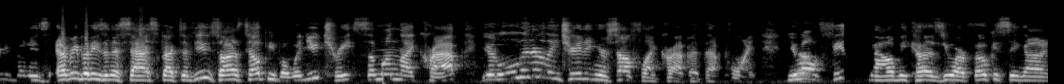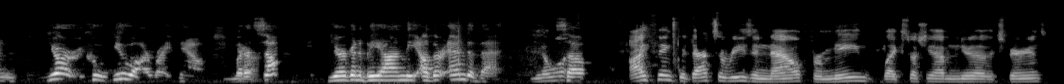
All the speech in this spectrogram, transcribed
everybody's everybody's in this aspect of you. So I always tell people when you treat someone like crap, you're literally treating yourself like crap at that point. You Yeah. won't feel now because you are focusing on your who you are right now. But at some point, you're going to be on the other end of that. you know what? So I think that that's a reason now for me, like especially having near death experience.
